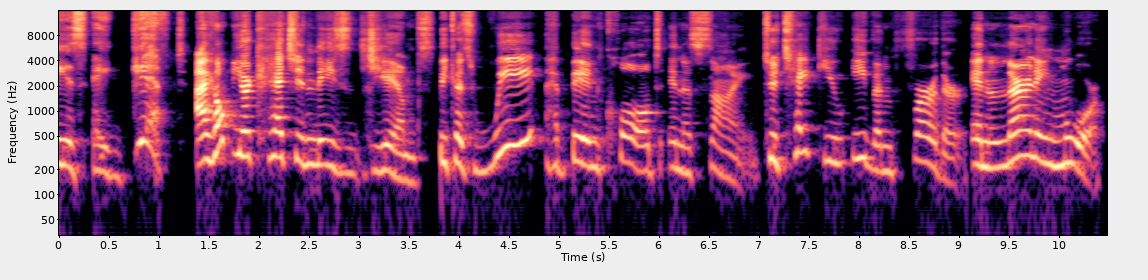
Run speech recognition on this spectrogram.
is a gift. I hope you're catching these gems because we have been called and assigned to take you even further in learning more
